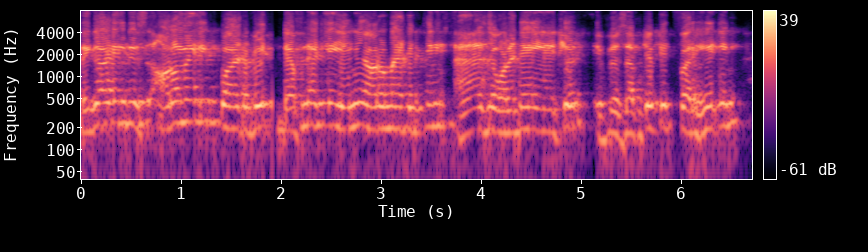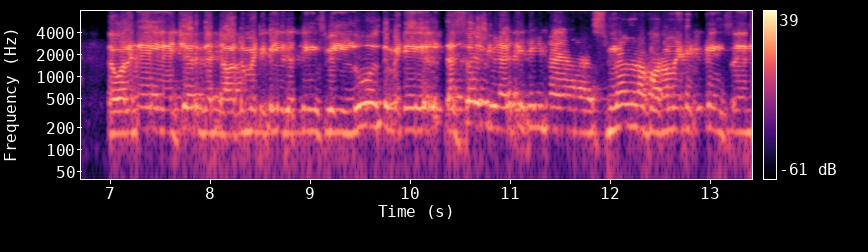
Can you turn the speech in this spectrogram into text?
Regarding this aromatic part of it, definitely any aromatic thing has a volatile nature. If you subject it for heating, the volatile nature that automatically the things will lose the material. That's why we are taking the smell of aromatic things in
